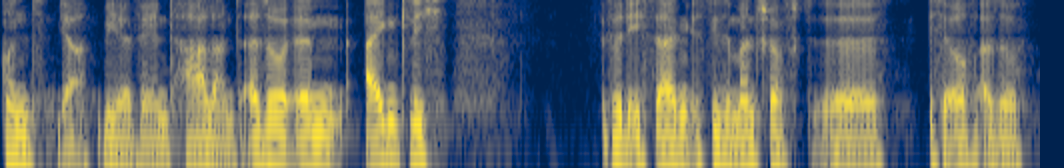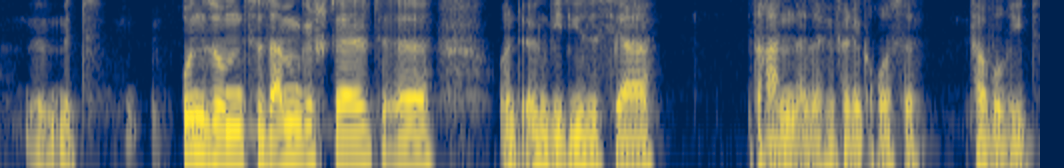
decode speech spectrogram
Und ja, wie erwähnt, Haaland. Also ähm, eigentlich würde ich sagen, ist diese Mannschaft, äh, ist ja auch also äh, mit Unsummen zusammengestellt äh, und irgendwie dieses Jahr dran. Also auf jeden Fall der große Favorit.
